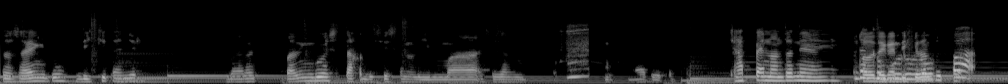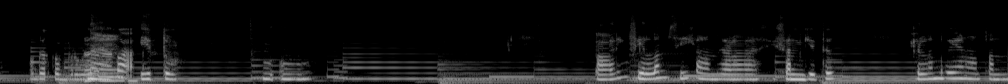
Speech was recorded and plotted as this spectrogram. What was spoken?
selesai gitu dikit anjir. Barat paling gue stuck di season 5 season 4 gitu. Capek nontonnya udah kalau udah ganti film tuh lupa. udah keburu Nah, lupa itu. Mm-mm. paling film sih kalau misalnya season gitu. Film gue yang nonton.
